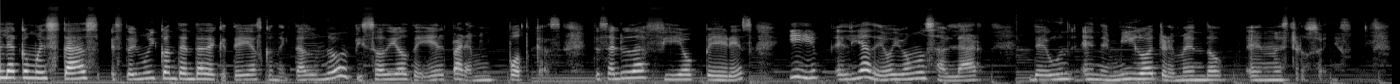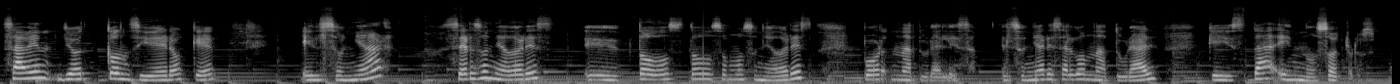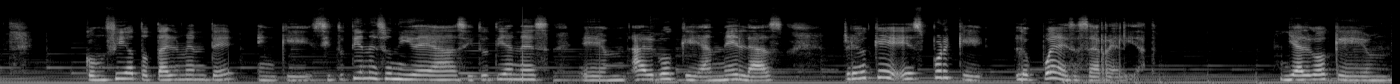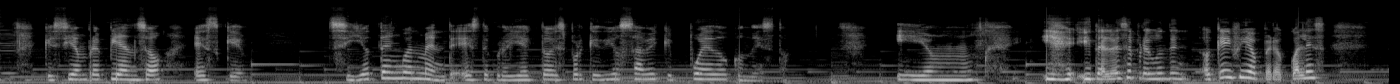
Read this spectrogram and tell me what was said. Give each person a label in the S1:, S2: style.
S1: Hola, ¿cómo estás? Estoy muy contenta de que te hayas conectado a un nuevo episodio de Él para mí podcast. Te saluda Fío Pérez y el día de hoy vamos a hablar de un enemigo tremendo en nuestros sueños. Saben, yo considero que el soñar, ser soñadores, eh, todos, todos somos soñadores por naturaleza. El soñar es algo natural que está en nosotros confío totalmente en que si tú tienes una idea, si tú tienes em, algo que anhelas, creo que es porque lo puedes hacer realidad. Y algo que, em, que siempre pienso es que si yo tengo en mente este proyecto es porque Dios sabe que puedo con esto. Y, em, y, y tal vez se pregunten, ok, Fío, pero ¿cuál es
